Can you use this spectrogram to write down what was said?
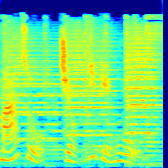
马祖九一点五。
